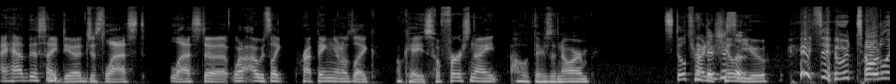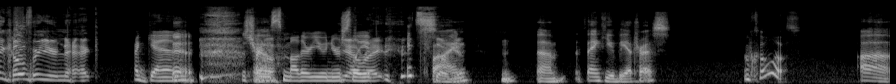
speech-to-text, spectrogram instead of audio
I had this idea just last last uh when I was like prepping and I was like, okay, so first night, oh, there's an arm. Still trying to kill a- you. it would totally go for your neck. Again, just trying Yeah. to smother you in your yeah, sleep. right. It's So fine. Um, thank you, Beatrice. Of course. Uh,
